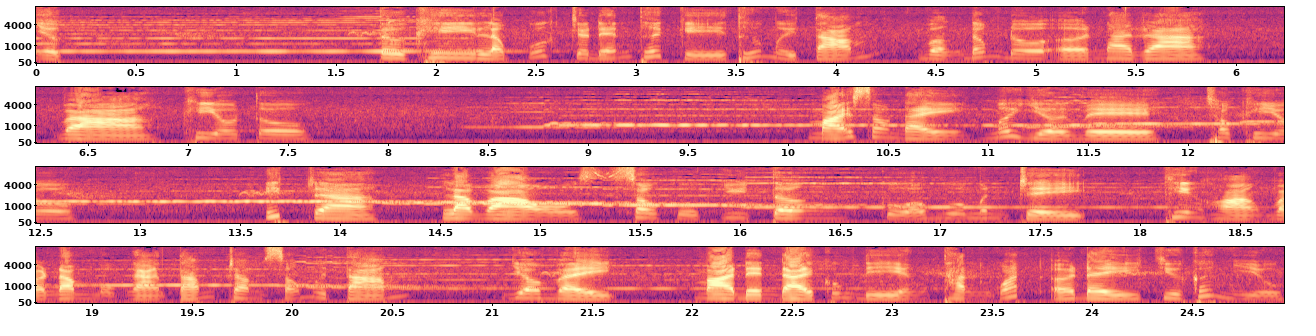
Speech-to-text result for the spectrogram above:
Nhật từ khi lập quốc cho đến thế kỷ thứ 18 vẫn đóng đô ở Nara và Kyoto. Mãi sau này mới dời về Tokyo. Ít ra là vào sau cuộc duy tân của vua Minh Trị Thiên Hoàng vào năm 1868. Do vậy mà đền đài cung điện thành quách ở đây chưa có nhiều,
